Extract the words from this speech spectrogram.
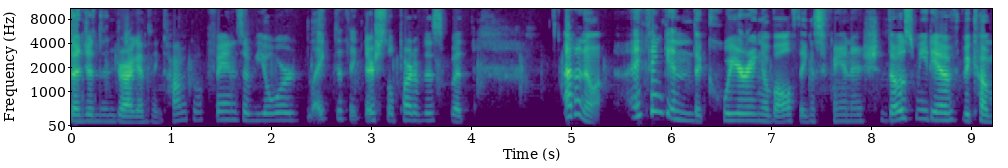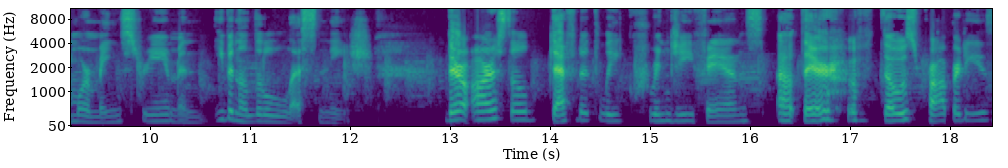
Dungeons and Dragons, and comic book fans of yore like to think they're still part of this, but I don't know. I think in the queering of all things fanish, those media have become more mainstream and even a little less niche. There are still definitely cringy fans out there of those properties,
